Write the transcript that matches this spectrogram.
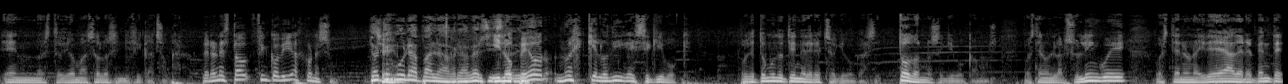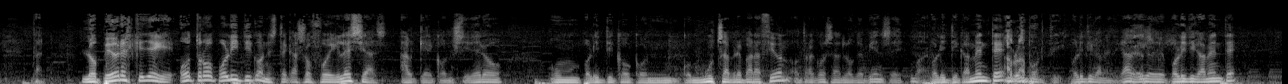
en nuestro idioma solo significa chocar. Pero han estado cinco días con eso. Yo Sí. tengo una palabra, a ver si Y lo peor no es que lo diga y se equivoque. Porque todo el mundo tiene derecho a equivocarse. Todos nos equivocamos. Puedes tener un lapsus lingüe, puedes tener una idea de repente, tal. Lo peor es que llegue otro político, en este caso fue Iglesias, al que considero un político con, con mucha preparación, otra cosa es lo que piense políticamente. Habla por ti. Políticamente, claro, digo políticamente.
